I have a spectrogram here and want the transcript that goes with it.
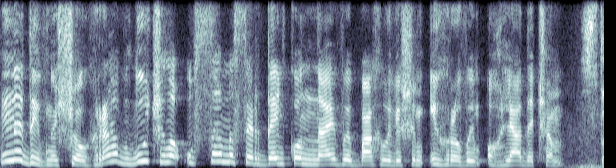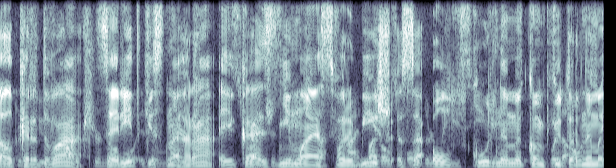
Не дивно, що гра влучила влучила у саме серденько найвибагливішим ігровим оглядачам. Stalker 2 – це рідкісна гра, яка знімає свербіж за олдскульними комп'ютерними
